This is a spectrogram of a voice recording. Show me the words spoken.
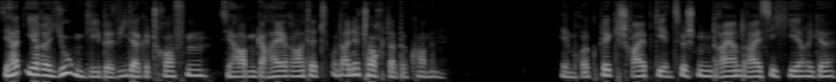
Sie hat ihre Jugendliebe wieder getroffen, sie haben geheiratet und eine Tochter bekommen. Im Rückblick schreibt die inzwischen 33-Jährige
